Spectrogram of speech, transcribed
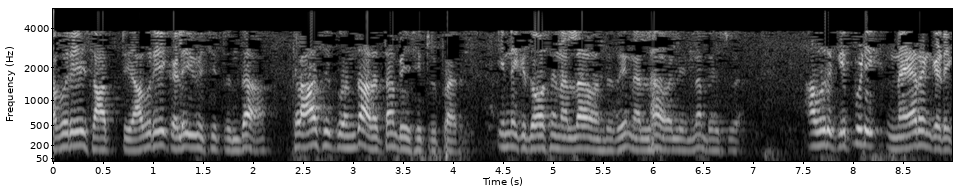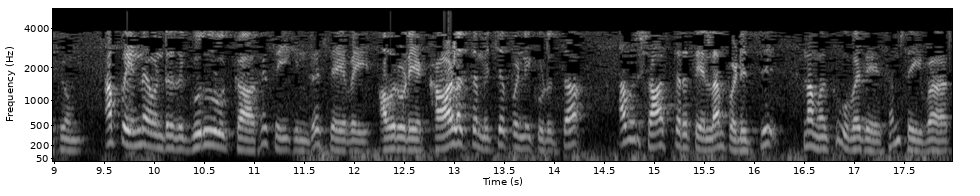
அவரே சாப்பிட்டு அவரே கழுவி வச்சிட்டு இருந்தா கிளாஸுக்கு வந்து அதைத்தான் பேசிட்டு இருப்பாரு. இன்னைக்கு தோசை நல்லா வந்தது நல்லா வரலன்னு தான் பேசுவேன். அவருக்கு எப்படி நேரம் கிடைக்கும்? அப்ப என்ன பண்றது? குருவுக்காக செய்கின்ற சேவை. அவருடைய காலத்தை மிச்ச பண்ணி கொடுத்தா அவர் சாஸ்திரத்தை எல்லாம் படிச்சு நமக்கு உபதேசம் செய்வார்.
